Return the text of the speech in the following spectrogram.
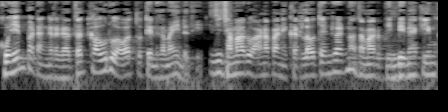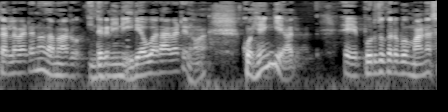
කොහෙන් පටන් අරගත්තත් කවුරු આવත් ඔතෙන් තමයි ඉඳ තියෙන්නේ. ඉතින් සමහරව ආනපනි කරලා ඔතෙන්ට වැටෙනවා, සමහරව පිම්බි මහැකිලිම් කරලා වැටෙනවා, සමහරව ඉඳගෙන ඉන්න ඉරියව් වරා වැටෙනවා. කොහෙන් ගියත් ඒ පුරුදු කරපු මනස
